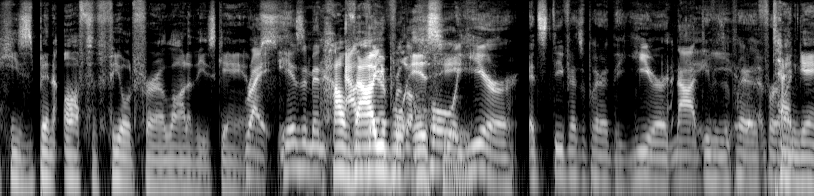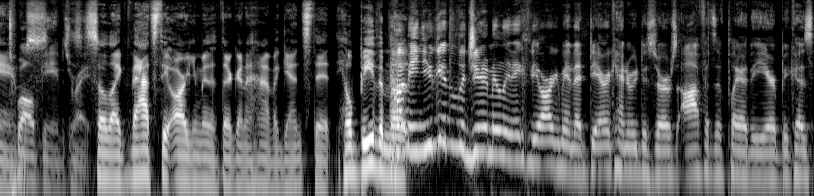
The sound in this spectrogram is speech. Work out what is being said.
he's been off the field for a lot of these games. Right, he hasn't been How valuable there for the is whole he? year. It's defensive player of the year, uh, not defensive player for ten like games, twelve games, right? So like that's the argument that they're going to have against it. He'll be the most. I mean, you could legitimately make the argument that Derrick Henry deserves Offensive Player of the Year because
